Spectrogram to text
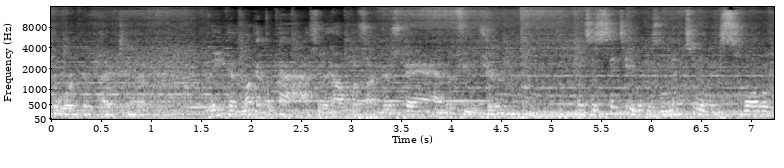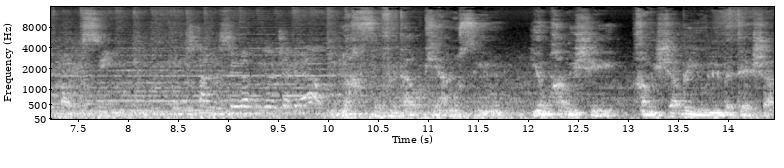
to work with Titanic. We can look at the past to help us understand the future. It's a city that was literally swallowed by the sea. It's time to suit up and go check it out. לחפוף את האוקיינוסים, יום חמישי, חמישה ביולי בתשע.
